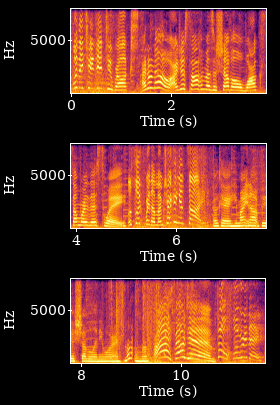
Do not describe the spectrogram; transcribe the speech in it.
What'd they change into, Rox? I don't know. I just saw him as a shovel walk somewhere this way. Let's look for them. I'm checking inside. Okay, he might not be a shovel anymore. Ah, I found him! Oh, what were they?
